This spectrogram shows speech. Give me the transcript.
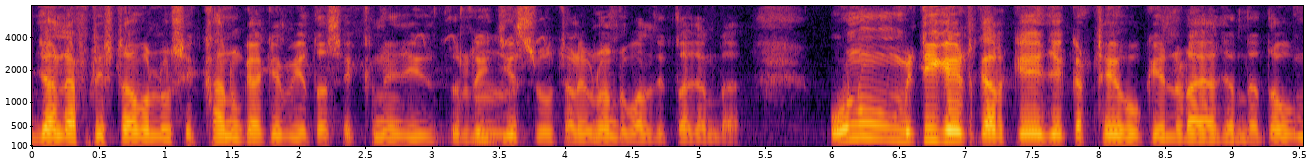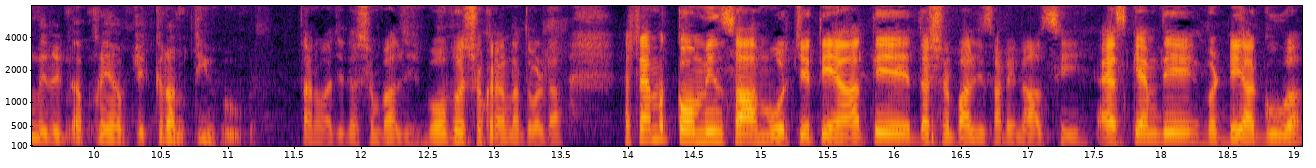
ਜਾਂ ਲੈਫਟਿਸਟਾਂ ਵੱਲੋਂ ਸਿੱਖਾਂ ਨੂੰ ਕਹਿ ਕੇ ਵੀ ਇਹ ਤਾਂ ਸਿੱਖ ਨੇ ਜੀ ਰਿਲੀਜੀਅਸ ਸੋਚ ਵਾਲੇ ਉਹਨਾਂ ਨੂੰ ਵੱਲ ਦਿੱਤਾ ਜਾਂਦਾ। ਉਹਨੂੰ ਮਿਟੀਗੇਟ ਕਰਕੇ ਜੇ ਇਕੱਠੇ ਹੋ ਕੇ ਲੜਾਇਆ ਜਾਂਦਾ ਤਾਂ ਉਹ ਮੇਰੇ ਆਪਣੇ ਆਪ 'ਚ ਕ੍ਰਾਂਤੀ ਹੋਊਗਾ। ਧੰਨਵਾਦ ਜੀ ਦਰਸ਼ਨਪਾਲ ਜੀ ਬਹੁਤ ਬਹੁਤ ਸ਼ੁਕਰਾਨਾ ਤੁਹਾਡਾ। ਇਸ ਟਾਈਮ ਕੌਮੀ ਇਨਸਾਫ ਮੋਰਚੇ ਤੇ ਆ ਤੇ ਦਰਸ਼ਨਪਾਲ ਜੀ ਸਾਡੇ ਨਾਲ ਸੀ। ਐਸਕੇਐਮ ਦੇ ਵੱਡੇ ਆਗੂ ਆ।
